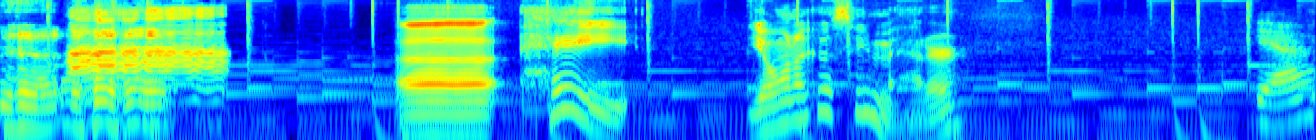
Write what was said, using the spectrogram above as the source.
Uh, hey, y'all want to go see Matter? Yeah.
